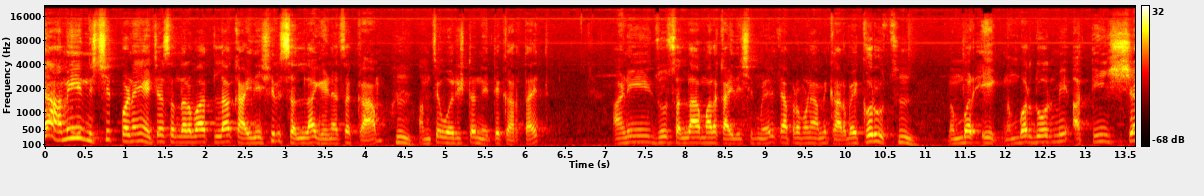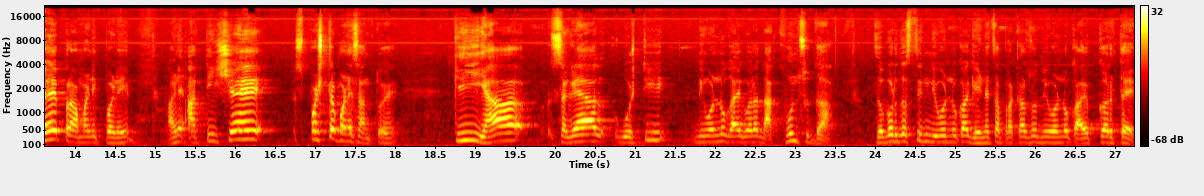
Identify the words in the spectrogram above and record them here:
नाही आम्ही निश्चितपणे याच्या संदर्भातला कायदेशीर सल्ला घेण्याचं काम आमचे वरिष्ठ नेते करतायत. आणि जो सल्ला आम्हाला कायदेशीर मिळेल त्याप्रमाणे आम्ही कारवाई करूच. नंबर एक. नंबर दोन मी अतिशय प्रामाणिकपणे आणि अतिशय स्पष्टपणे सांगतोय की ह्या सगळ्या गोष्टी निवडणूक आयोगाला दाखवून सुद्धा जबरदस्ती निवडणुका घेण्याचा प्रकार जो निवडणूक आयोग करत आहे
